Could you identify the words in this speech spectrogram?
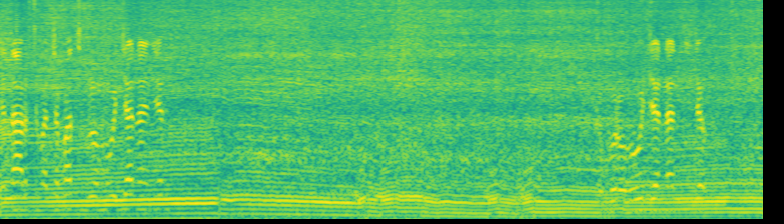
kita harus cepat-cepat sebelum hujan anjir 现在你就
